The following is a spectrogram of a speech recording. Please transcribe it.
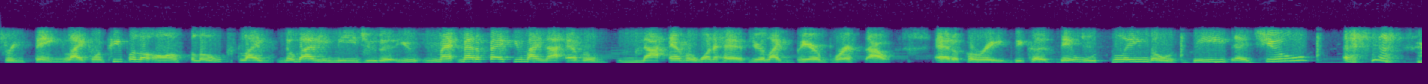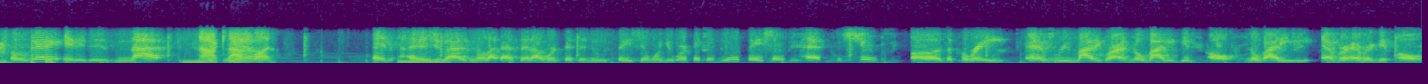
Street thing. Like when people are on floats, like nobody needs you to. You matter of fact, you might not ever, not ever want to have your like bare breast out at a parade because they will sling those beads at you. okay, and it is not Knock it's not fun. And as you guys know, like I said, I worked at the news station. When you work at the news station, you have to shoot uh, the parade every Mardi Gras. Nobody gets off. Nobody ever, ever gets off.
